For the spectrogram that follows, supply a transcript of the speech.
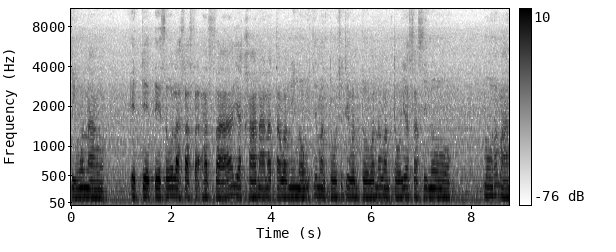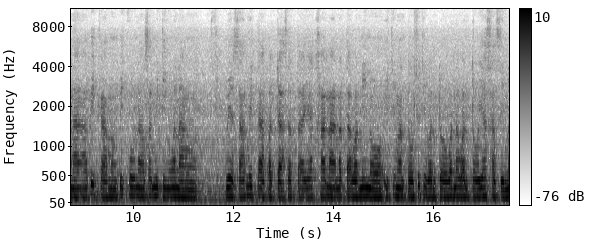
ติงวนางเอเจเตโสลาสัสสะหัสสายาขานานัตวันนิโน อิทิวันโต ชุติวันโตวันวันโตยัสสสิโน โมทมานาอภิกามังปิคูนางสมิติงวนางเวสามิตาปัจจสตายขานานตตวันนิโน อิทธิวันโตชุติวันโตวันนวันโตยัสสสิโน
